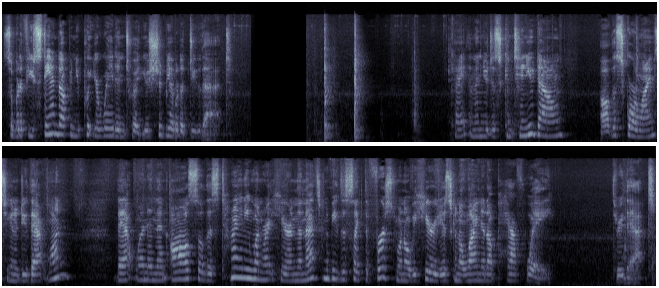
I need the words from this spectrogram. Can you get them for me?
So, but if you stand up and you put your weight into it, you should be able to do that. Okay, and then you just continue down all the score lines. You're going to do that one, that one, and then also this tiny one right here. And then that's going to be just like the first one over here. You're just going to line it up halfway through that.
